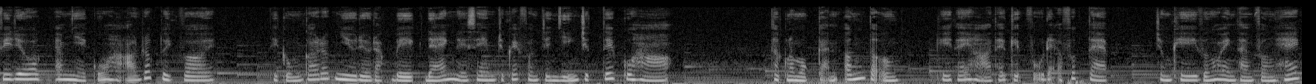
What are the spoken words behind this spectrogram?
video âm nhạc của họ rất tuyệt vời, thì cũng có rất nhiều điều đặc biệt đáng để xem trong các phần trình diễn trực tiếp của họ. Thật là một cảnh ấn tượng khi thấy họ theo kịp vũ đạo phức tạp, trong khi vẫn hoàn thành phần hát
